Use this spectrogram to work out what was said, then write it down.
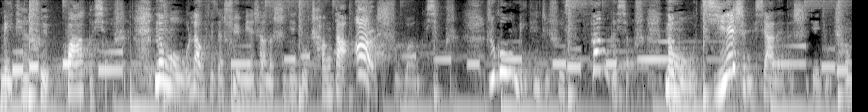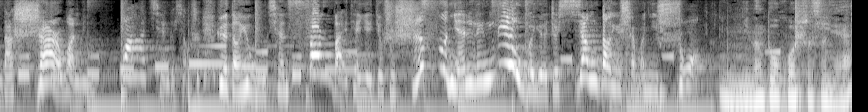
每天睡八个小时，那么我浪费在睡眠上的时间就长达二十万个小时。如果我每天只睡三个小时，那么我节省下来的时间就长达十二万零八千个小时，约等于五千三百天，也就是十四年零六个月。这相当于什么？你说？你能多活十四年？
